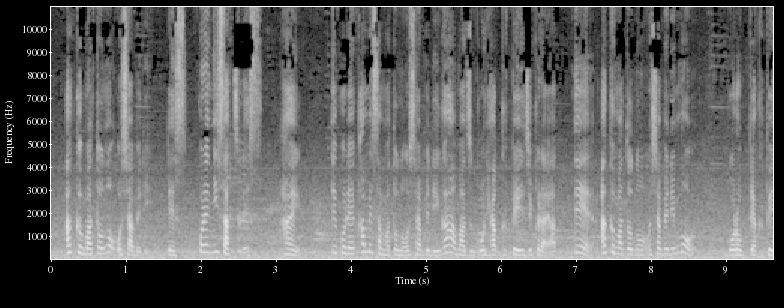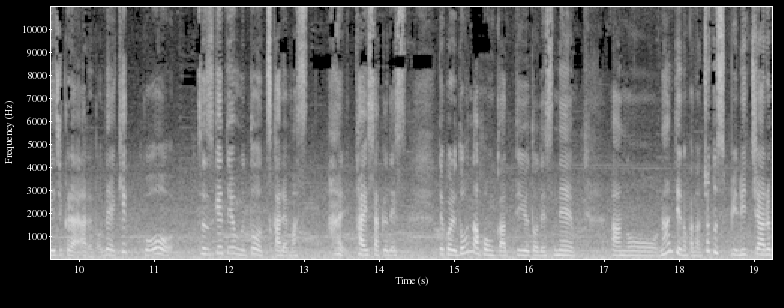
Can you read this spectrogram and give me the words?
「悪魔とのおしゃべり」です。これ2冊です。はい。でこれ神様とのおしゃべりがまず500ページくらいあって悪魔とのおしゃべりも5600ページくらいあるので結構続けて読むと疲れます、はい、対策です。でこれどんな本かっていうとですねあのなていうのかなちょっとスピリチュアルっ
